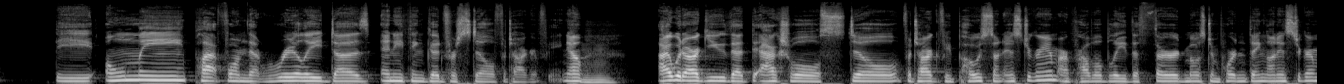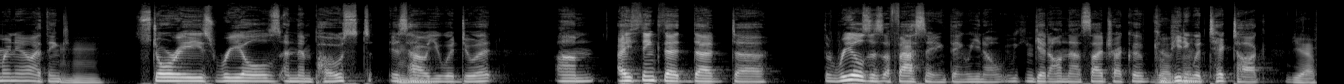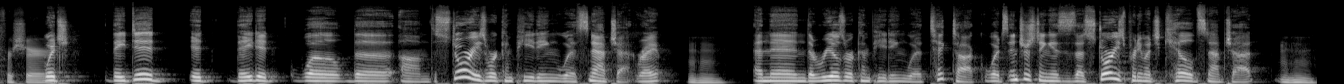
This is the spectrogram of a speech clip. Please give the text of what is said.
the only platform that really does anything good for still photography. Now mm-hmm. I would argue that the actual still photography posts on Instagram are probably the third most important thing on Instagram right now. I think stories, reels, and then post is how you would do it. Um, I think that that uh, the reels is a fascinating thing. You know, we can get on that sidetrack of competing with TikTok yeah, for sure. which they did it they did well the um the stories were competing with snapchat right and then the reels were competing with tiktok what's interesting is, is that stories pretty much killed snapchat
